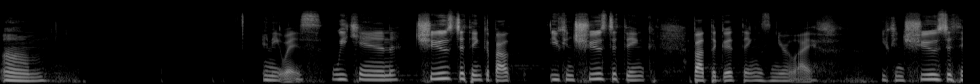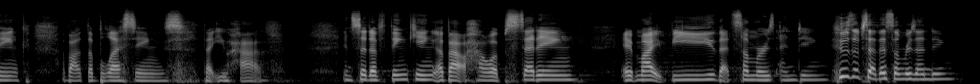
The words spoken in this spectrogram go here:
Um, anyways, we can choose to think about. You can choose to think about the good things in your life. You can choose to think about the blessings that you have instead of thinking about how upsetting it might be that summer's ending. Who's upset that summer's ending?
